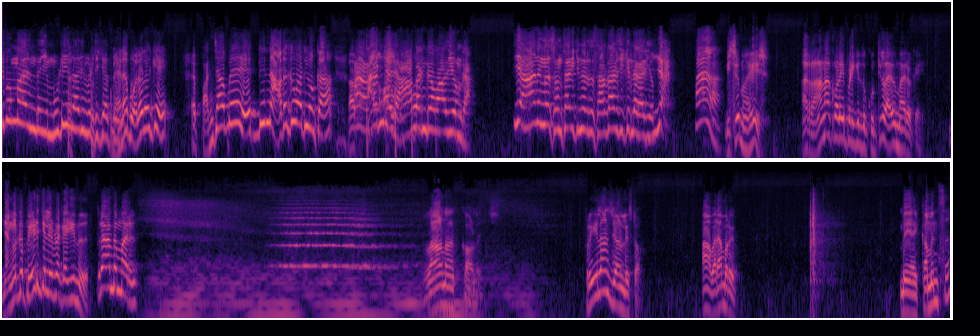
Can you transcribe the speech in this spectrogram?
ഇവന്മാരെന്താ ഈ മുടിയും താടിയും വെട്ടിക്കാത്ത मैंने പഞ്ചാബ് എദിൻ ആതങ്കവാദിയൊങ്ക ആതങ്കവാദിയൊങ്ക യാ നിങ്ങൾ സംസാരിക്കുന്നത് സർദാർജിക്കുന്ന കാര്യം. മിസ്റ്റർ മഹേഷ് ആ റാണാ കോളേജ് പഠിക്കുന്ന കുട്ടികളായവന്മാരൊക്കെ ഞങ്ങൾക്ക് പേടിച്ചല്ലേ ഇവിടെ കഴിയുന്നത്? ഭ്രാന്തന്മാര്. റാണ കോളേജ്. ഫ്രീലാൻസ് ജേർണലിസ്റ്റോ ആ വരാൻ പറയൂ. May I come in sir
